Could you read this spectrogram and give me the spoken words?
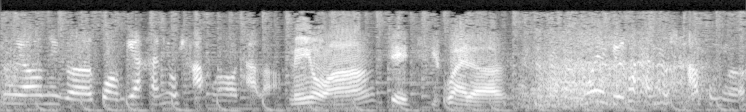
中央那个广电还没有查封到他了？没有啊，这也奇怪的。我也觉得他还没有查封呢。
